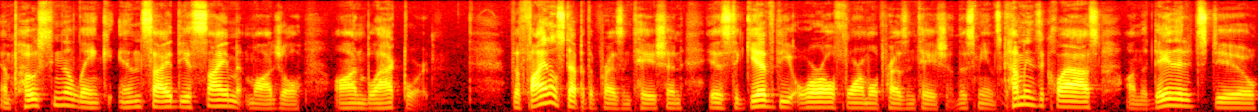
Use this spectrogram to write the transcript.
and posting the link inside the assignment module on Blackboard. The final step of the presentation is to give the oral formal presentation. This means coming to class on the day that it's due,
